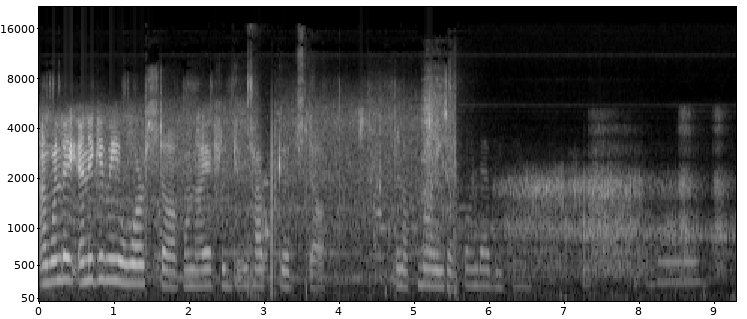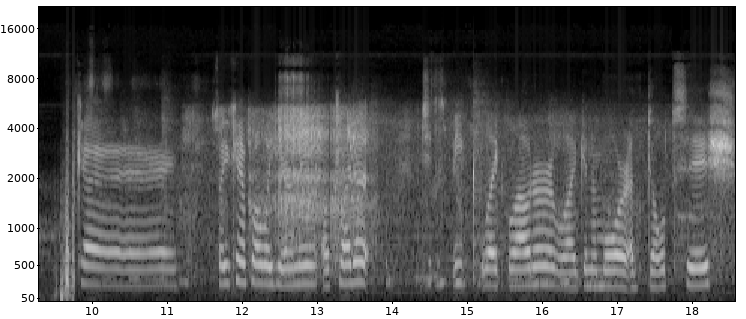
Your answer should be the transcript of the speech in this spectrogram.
And when they and they give me worse stuff when I actually do have good stuff. Enough money to fund everything. Okay. So you can't probably hear me. I'll try to speak like louder, like in a more adultish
